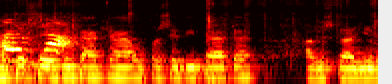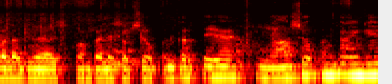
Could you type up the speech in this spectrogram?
नीचे से भी पैक है ऊपर से भी पैक है। अब इसका ये वाला जो है इसको हम पहले सबसे ओपन करते हैं। यहाँ से ओपन करेंगे।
